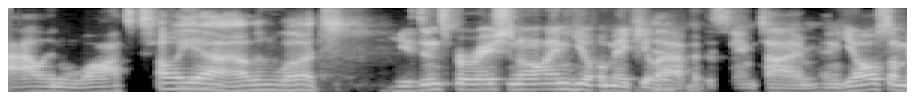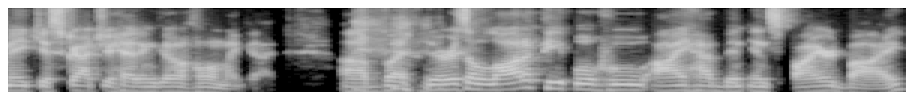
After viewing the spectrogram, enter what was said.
Alan Watts. Oh yeah, Alan Watts. He's inspirational, and he'll make you laugh at the same time, and he also make you scratch your head and go, "Oh my god." Uh, but there is a lot of people who I have been inspired by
